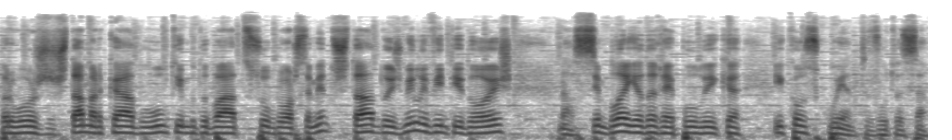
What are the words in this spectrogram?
Para hoje está marcado o último debate sobre o Orçamento de Estado 2022 na Assembleia da República e consequente votação.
